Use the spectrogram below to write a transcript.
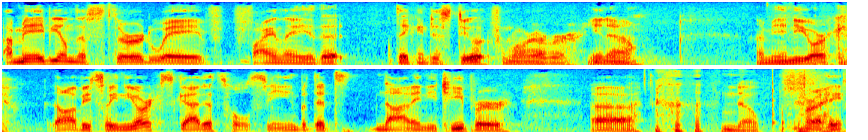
uh, maybe on this third wave, finally, that they can just do it from wherever, you know. I mean, New York, obviously, New York's got its whole scene, but that's not any cheaper. Uh, no. Right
